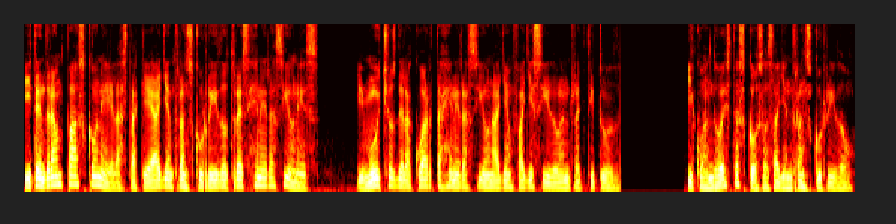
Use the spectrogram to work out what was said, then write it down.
y tendrán paz con Él hasta que hayan transcurrido tres generaciones, y muchos de la cuarta generación hayan fallecido en rectitud. Y cuando estas cosas hayan transcurrido,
